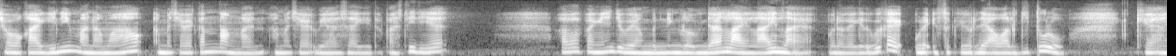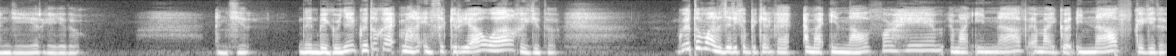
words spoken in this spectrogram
cowok kayak gini mana mau sama cewek kentang kan sama cewek biasa gitu. Pasti dia apa pengennya juga yang bening glowing dan lain-lain lah ya. Udah kayak gitu. Gue kayak udah insecure di awal gitu loh. Kayak anjir kayak gitu. Anjir. Dan begonya gue tuh kayak malah insecure di awal kayak gitu. Gue tuh malah jadi kepikiran kayak am I enough for him? Am I enough? Am I good enough? Kayak gitu.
